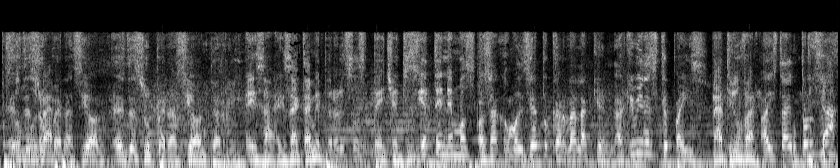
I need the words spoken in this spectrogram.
pues es fue de muy rápido. superación, es de superación, Terry. Esa, exactamente, pero él sospecha. Entonces ya tenemos O sea, como decía tu carnal aquel, ¿a qué viene este país? a triunfar. Ahí está, entonces.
